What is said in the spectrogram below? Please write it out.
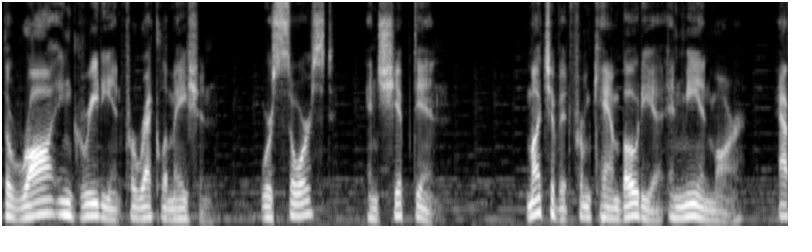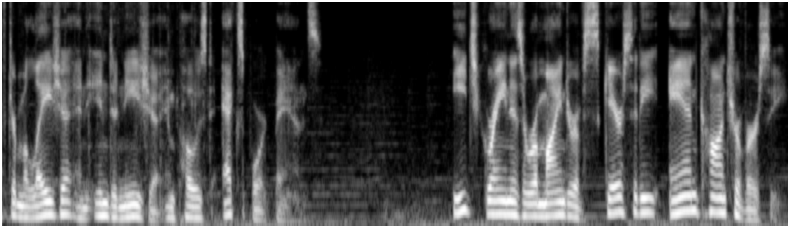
the raw ingredient for reclamation, were sourced and shipped in, much of it from Cambodia and Myanmar, after Malaysia and Indonesia imposed export bans. Each grain is a reminder of scarcity and controversy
